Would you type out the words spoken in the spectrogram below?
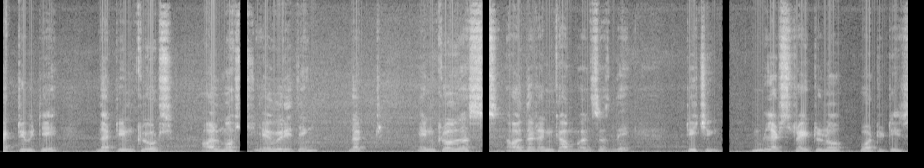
activity that includes almost everything that encloses or that encompasses the teaching let's try to know what it is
